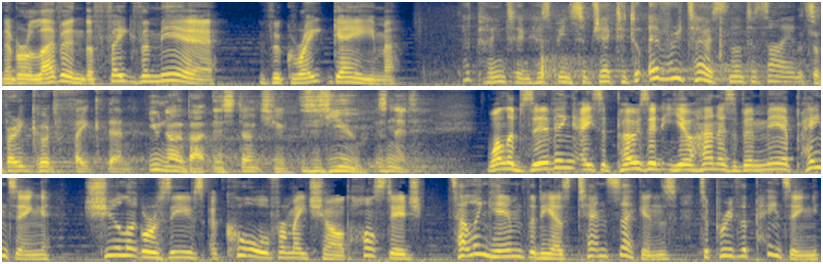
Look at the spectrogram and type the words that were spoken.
Number 11, The Fake Vermeer, The Great Game. That painting has been subjected to every test known to science. It's a very good fake, then. You know about this, don't you? This is you, isn't it? While observing a supposed Johannes Vermeer painting, Sherlock receives a call from a child hostage telling him that he has 10 seconds to prove the painting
